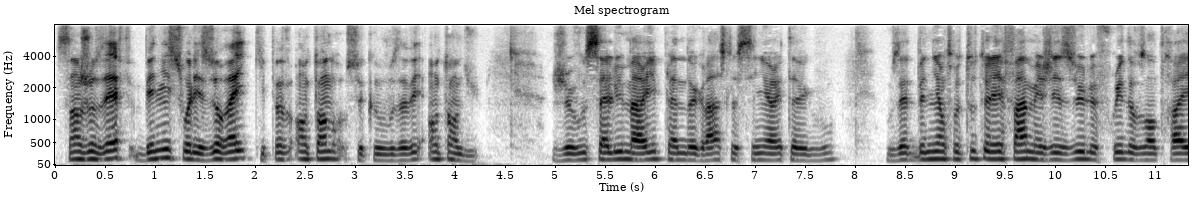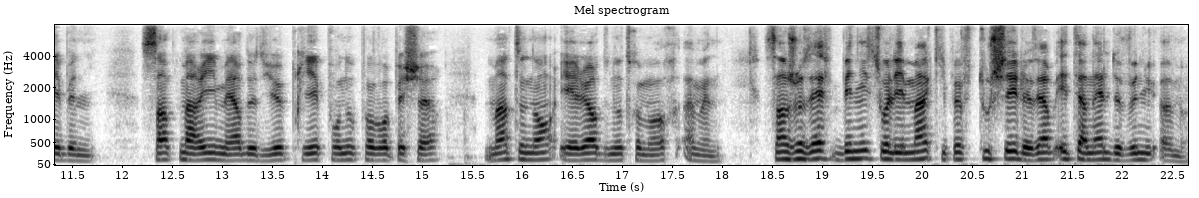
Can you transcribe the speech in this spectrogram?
Saint Joseph, bénis soient les oreilles qui peuvent entendre ce que vous avez entendu. Je vous salue Marie, pleine de grâce, le Seigneur est avec vous. Vous êtes bénie entre toutes les femmes, et Jésus, le fruit de vos entrailles, est béni. Sainte Marie, Mère de Dieu, priez pour nous pauvres pécheurs, maintenant et à l'heure de notre mort. Amen. Saint Joseph, bénis soient les mains qui peuvent toucher le Verbe éternel devenu homme.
